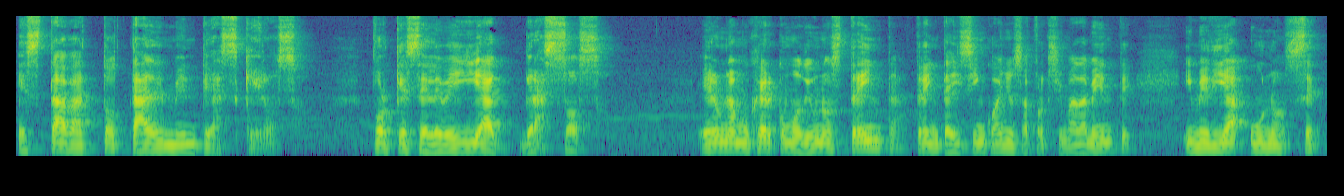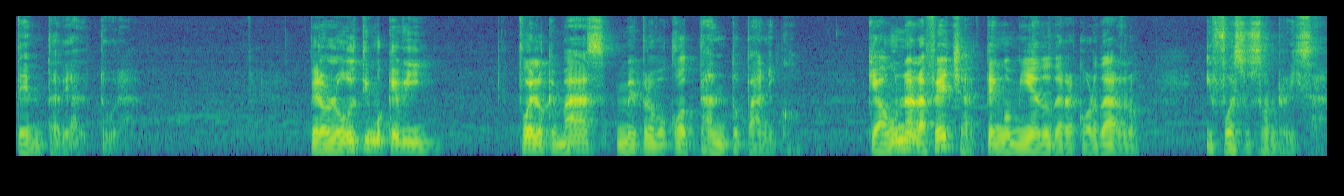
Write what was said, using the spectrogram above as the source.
Estaba totalmente asqueroso, porque se le veía grasoso. Era una mujer como de unos 30, 35 años aproximadamente y medía unos 70 de altura. Pero lo último que vi fue lo que más me provocó tanto pánico, que aún a la fecha tengo miedo de recordarlo y fue su sonrisa.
